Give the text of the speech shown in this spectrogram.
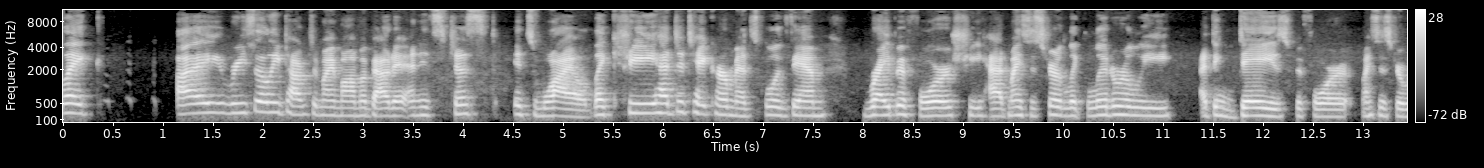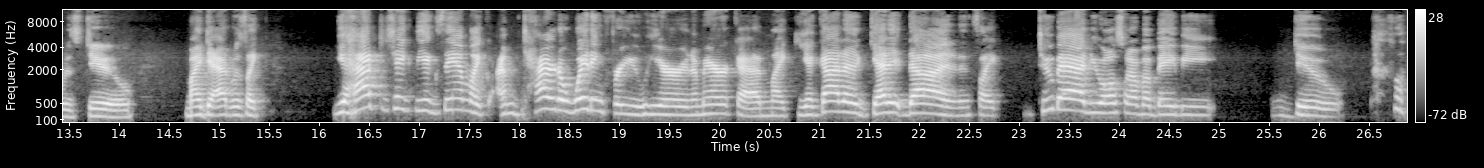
like I recently talked to my mom about it and it's just it's wild. Like she had to take her med school exam right before she had my sister like literally I think days before my sister was due. My dad was like you have to take the exam like I'm tired of waiting for you here in America and like you got to get it done. And it's like too bad you also have a baby due like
